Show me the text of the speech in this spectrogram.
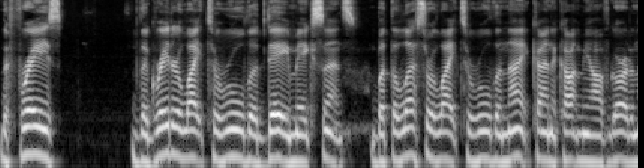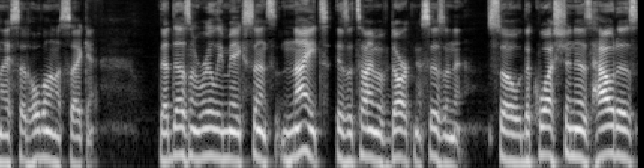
the phrase, the greater light to rule the day makes sense, but the lesser light to rule the night kind of caught me off guard. And I said, hold on a second. That doesn't really make sense. Night is a time of darkness, isn't it? So the question is, how does,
